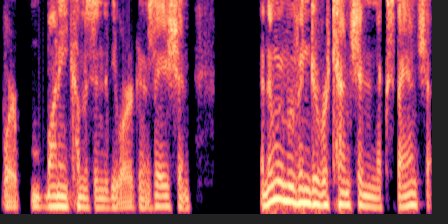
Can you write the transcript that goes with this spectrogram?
where money comes into the organization, and then we move into retention and expansion.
